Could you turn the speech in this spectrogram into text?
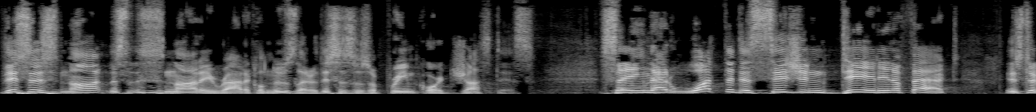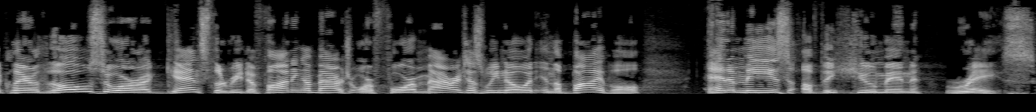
This is not, this, this is not a radical newsletter. This is a Supreme Court justice saying that what the decision did, in effect, is declare those who are against the redefining of marriage or for marriage as we know it in the Bible enemies of the human race.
